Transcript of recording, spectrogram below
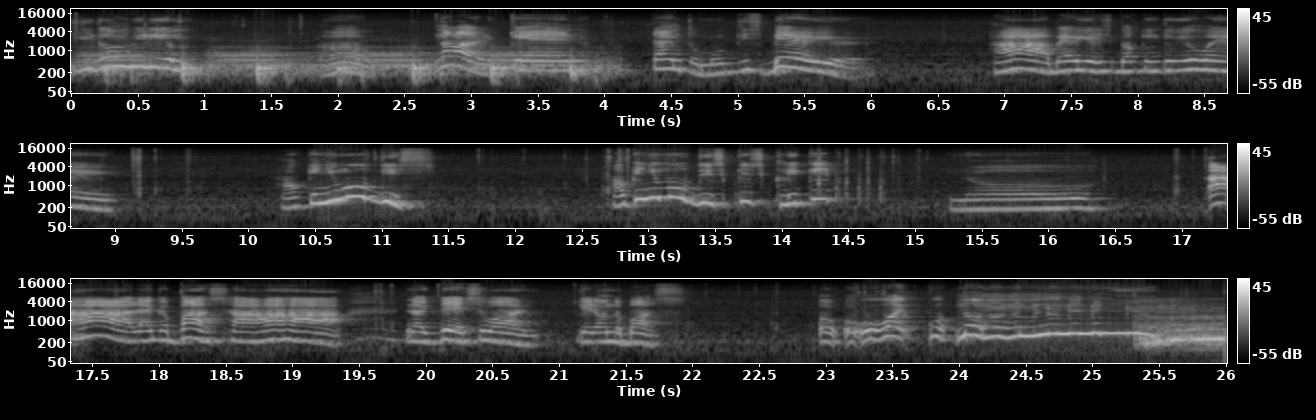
You don't really. Um, oh, not again. Time to move this barrier. Ah, barrier is blocking to your way. How can you move this? How can you move this? Just click it. No. Aha, like a bus. Ha ha ha. Like this one. Get on the bus. Oh, oh, oh, wait. Whoa. No, no, no, no, no, no, no,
